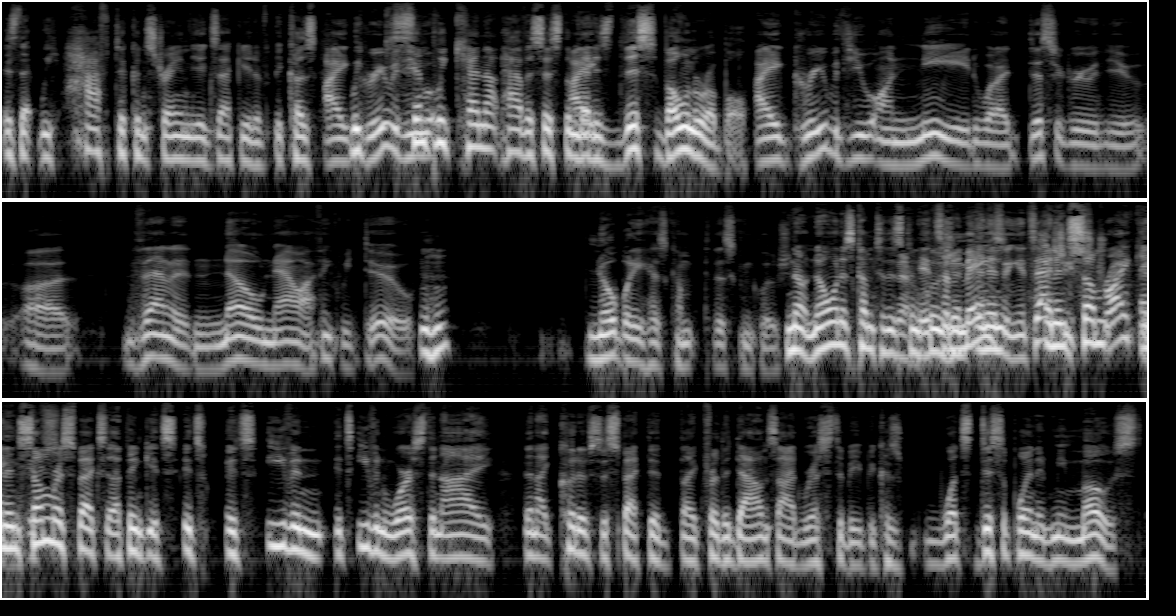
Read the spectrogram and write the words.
is that we have to constrain the executive because I we agree with you. simply cannot have a system that I- is this vulnerable. I agree with you on need. What I disagree with you uh, then and no now. I think we do. Nobody has come to this conclusion. No, no one has come to this conclusion. And in- amazing. It's and in actually some, striking. And in some It's- respects, I think it's it's it's even it's even worse than I than I could have suspected. Like for the downside risk to be, because what's disappointed me most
